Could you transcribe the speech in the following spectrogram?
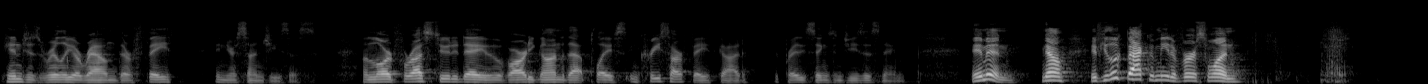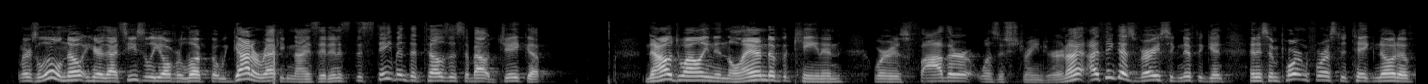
hinges really around their faith in your Son, Jesus. And Lord, for us too today who have already gone to that place, increase our faith, God. We pray these things in Jesus' name. Amen. Now, if you look back with me to verse 1, there's a little note here that's easily overlooked, but we got to recognize it. And it's the statement that tells us about Jacob now dwelling in the land of Canaan, where his father was a stranger. And I, I, think that's very significant, and it's important for us to take note of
